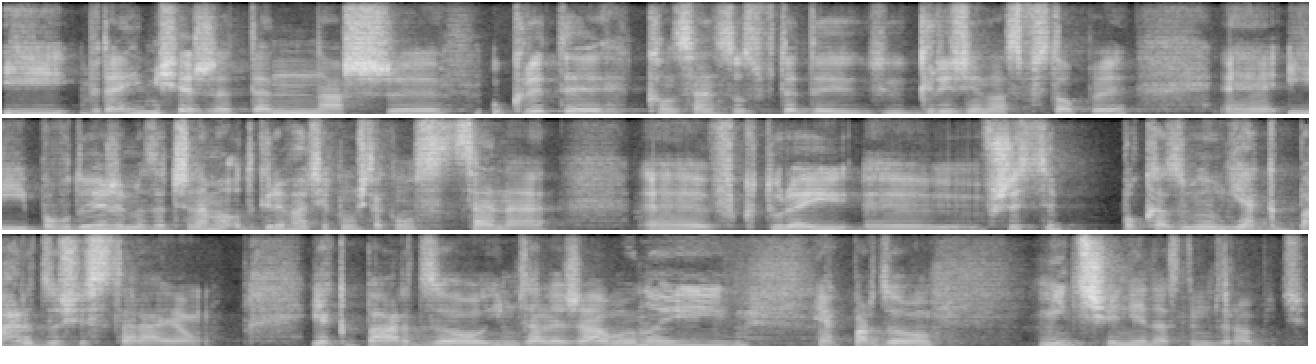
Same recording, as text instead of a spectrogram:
I wydaje mi się, że ten nasz y, ukryty konsensus wtedy gryzie nas w stopy y, i powoduje, że my zaczynamy odgrywać jakąś taką scenę, y, w której wszyscy pokazują, jak bardzo się starają, jak bardzo im zależało, no i jak bardzo nic się nie da z tym zrobić.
